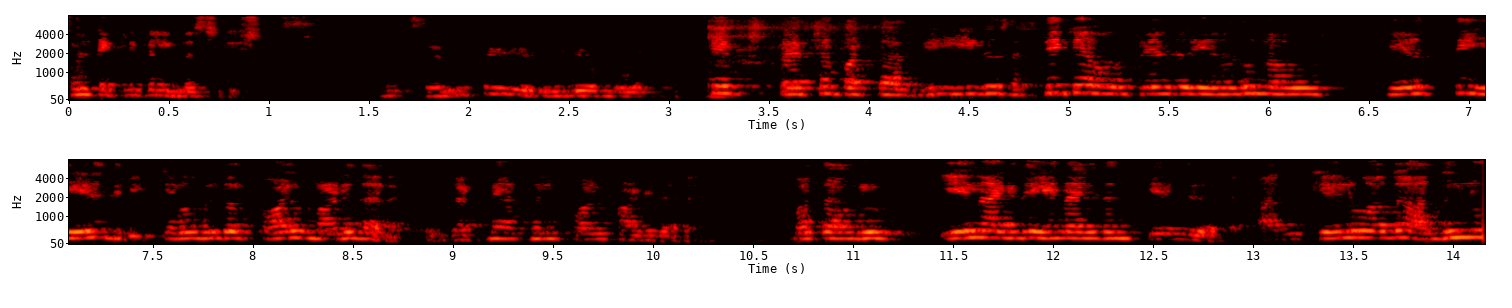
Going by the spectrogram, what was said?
ಫುಲ್ ಟೆಕ್ನಿಕಲ್ ಇನ್ವೆಸ್ಟಿಗೇಷನ್ಸ್ ಪ್ರಯತ್ನ ಪಡ್ತಾ ಇದ್ವಿ. ಈಗ ಸತ್ಯಕ್ಕೆ ಅವ್ರ ಪ್ರಿಯದಲ್ಲಿ ಏನಾದ್ರು ನಾವು ಹೇಳ್ತಿ ಹೇಳಿದ್ವಿ. ಕೆಲವೊಬ್ಬರಿಗೆ ಅವ್ರು ಕಾಲ್ ಮಾಡಿದ್ದಾರೆ. ಘಟನೆ ಆದ್ಮೇಲೆ ಕಾಲ್ ಮಾಡಿದ್ದಾರೆ. ಮತ್ತೆ ಅವರು ಏನಾಗಿದೆ ಏನಾಗಿದೆ ಅಂತ ಕೇಳಿದ್ದಾರೆ ಅದು ಕೇಳುವಾಗ ಅದನ್ನು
